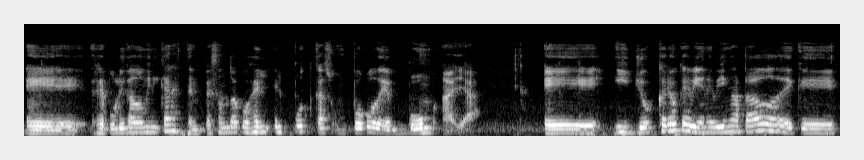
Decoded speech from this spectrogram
eh, República Dominicana está empezando a coger el podcast un poco de boom allá. Eh, y yo creo que viene bien atado de que,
